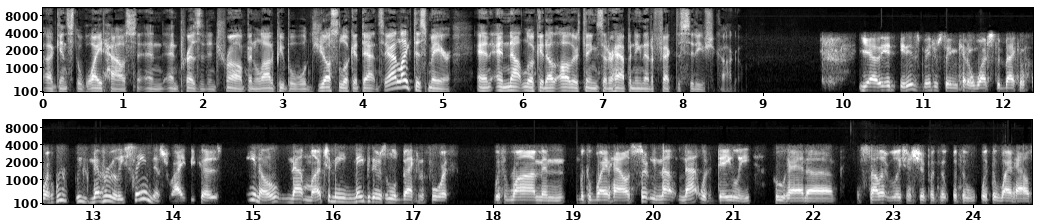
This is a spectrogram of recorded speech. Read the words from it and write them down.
against the White House and, and President Trump, and a lot of people will just look at that and say, "I like this mayor," and and not look at other things that are happening that affect the city of Chicago. Yeah, it, it is interesting to kind of watch the back and forth. We, we've never really seen this, right? Because, you know, not much. I mean, maybe there's a little back and forth with Rahm and with the White House. Certainly not not with Daley, who had a solid relationship with the, with the with the White House.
